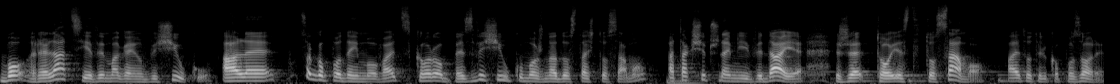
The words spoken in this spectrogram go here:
bo relacje wymagają wysiłku, ale po co go podejmować, skoro bez wysiłku można dostać to samo? A tak się przynajmniej wydaje, że to jest to samo, ale to tylko pozory.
